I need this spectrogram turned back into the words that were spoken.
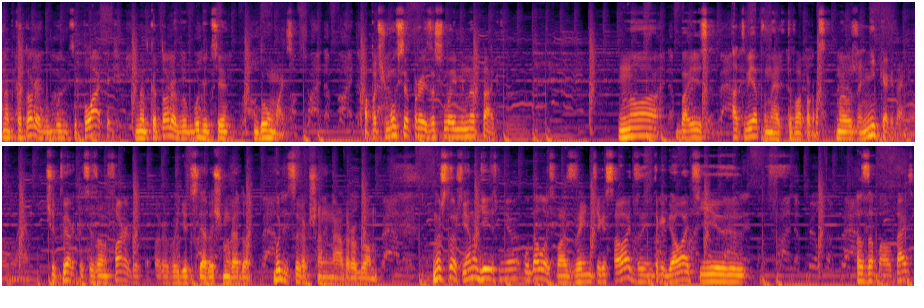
над которой вы будете плакать, над которой вы будете думать. А почему все произошло именно так? Но, боюсь, ответа на этот вопрос мы уже никогда не узнаем. Четвертый сезон Фарго, который выйдет в следующем году, будет совершенно о другом. Ну что ж, я надеюсь, мне удалось вас заинтересовать, заинтриговать и заболтать.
